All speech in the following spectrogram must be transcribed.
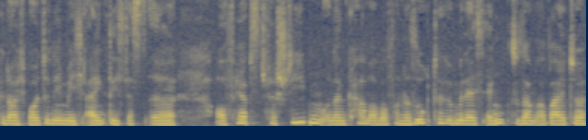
Genau, ich wollte nämlich eigentlich das äh, auf Herbst verschieben und dann kam aber von der Suchthilfe, mit der ich eng zusammenarbeite,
